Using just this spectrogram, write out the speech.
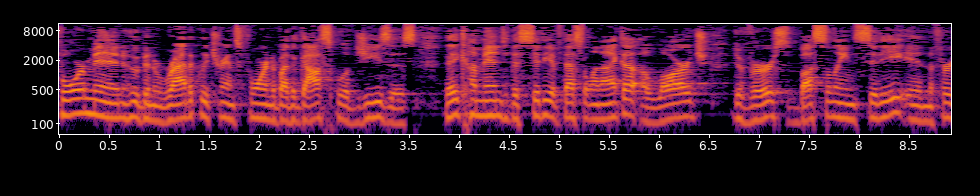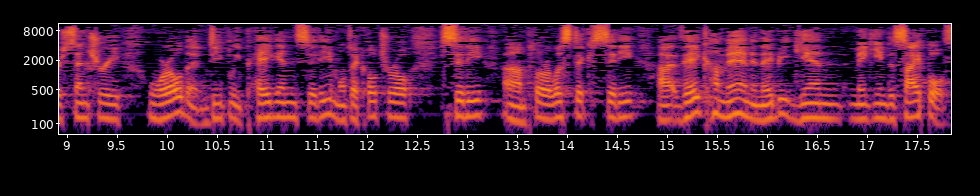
four men who've been radically transformed by the gospel of Jesus. They come into the city of Thessalonica, a large, diverse, bustling city in the first century world, a deeply pagan city, multicultural city, um, pluralistic city. Uh, they come in and they begin making disciples.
